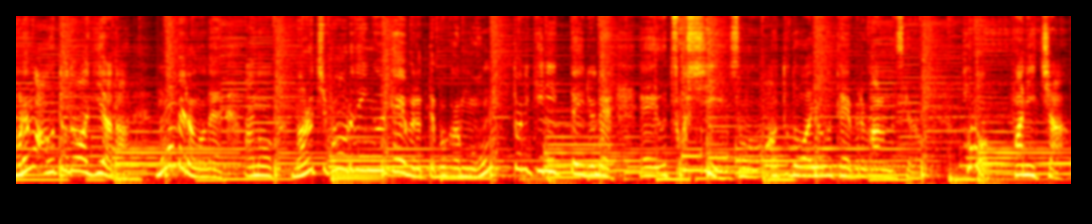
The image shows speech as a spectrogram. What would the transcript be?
これもアウトドアギアだ。モンベルのねあのマルチフォールディングテーブルって僕がもう本当に気に入っているね、えー、美しいそのアウトドア用のテーブルがあるんですけどほぼファニチャー。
